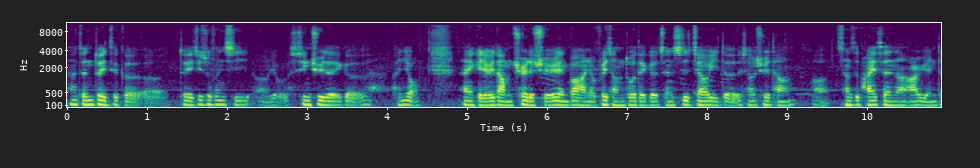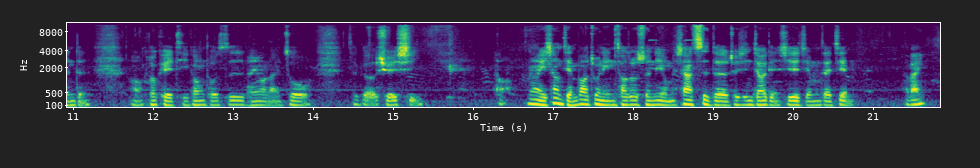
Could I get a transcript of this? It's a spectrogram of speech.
那针对这个呃，对技术分析呃有兴趣的一个朋友，那也可以留意到我们 Trade 学院，包含有非常多的一个城市交易的小学堂啊，像是 Python 啊、R 元等等，啊，都可以提供投资朋友来做这个学习。好，那以上简报祝您操作顺利，我们下次的最新焦点系列节目再见，拜拜。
